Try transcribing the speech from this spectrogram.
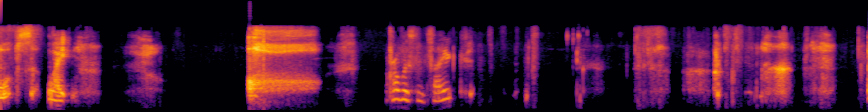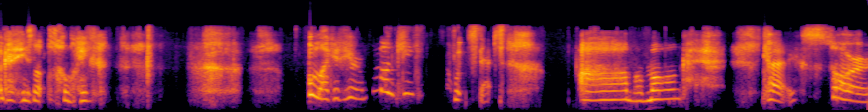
Oops. Wait. Oh, probably some fake. Okay, he's not talking. I can hear monkey footsteps. I'm a monkey. Okay, so.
